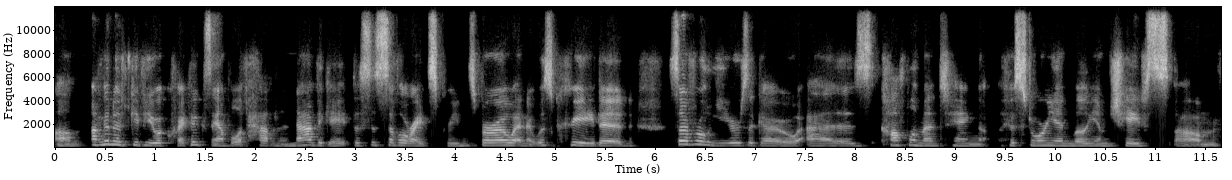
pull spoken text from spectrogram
Um, I'm going to give you a quick example of how to navigate. This is Civil Rights Greensboro, and it was created several years ago as complementing historian William Chafe um,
